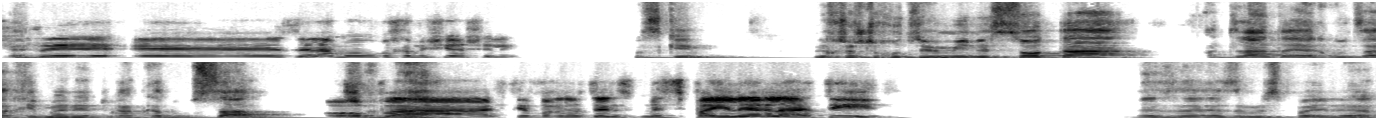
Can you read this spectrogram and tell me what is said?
כן. וזה למה הוא בחמישייה שלי. מסכים. אני חושב שחוץ ממינסוטה, אטלנטה היא הקבוצה הכי מעניינת מבחינת כדורסל. הופה, השנה. את כבר נותן מספיילר לעתיד. איזה, איזה מספיילר?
